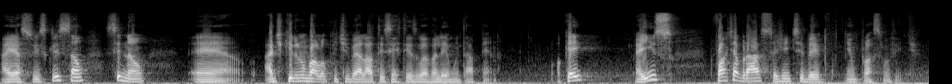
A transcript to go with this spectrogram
aí a sua inscrição. Se não, é, adquira no valor que tiver lá, eu tenho certeza que vai valer muito a pena. Ok? É isso. Forte abraço a gente se vê em um próximo vídeo.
